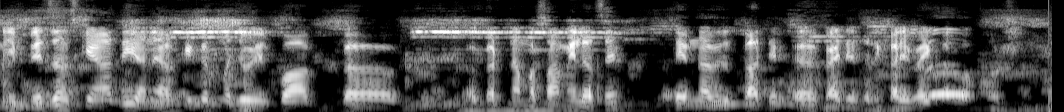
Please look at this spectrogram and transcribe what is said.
ની પ્રેઝન્સ ક્યાં હતી અને હકીકતમાં જો એ લોકો આ ઘટનામાં સામેલ હશે તેમના વિરુદ્ધ કાયદે- કાયદેસરની કાર્યવાહી કરવામાં આવશે.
